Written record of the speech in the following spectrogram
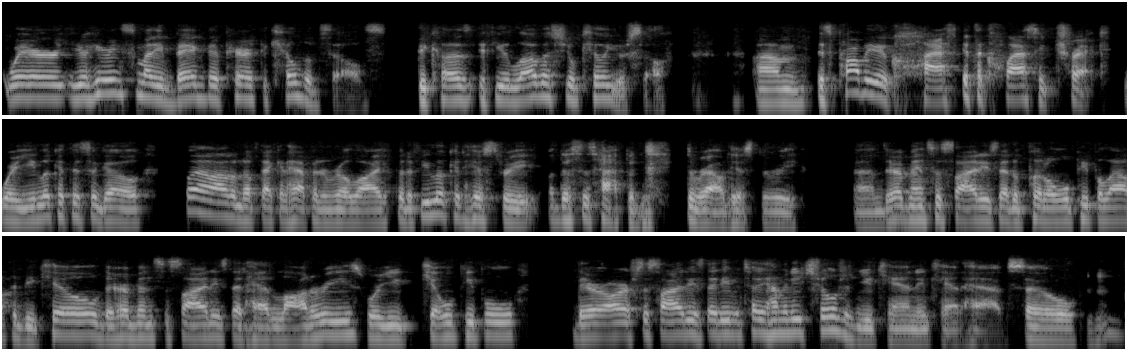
where you're hearing somebody beg their parent to kill themselves because if you love us, you'll kill yourself. Um, it's probably a class. It's a classic Trek where you look at this and go, "Well, I don't know if that could happen in real life," but if you look at history, this has happened throughout history. Um, there have been societies that have put old people out to be killed. There have been societies that had lotteries where you kill people there are societies that even tell you how many children you can and can't have. So Mhm.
